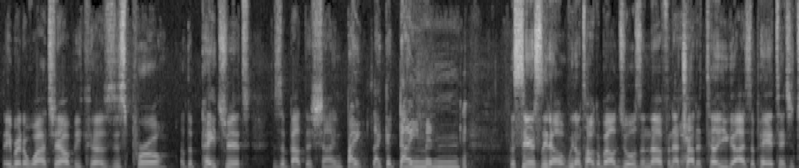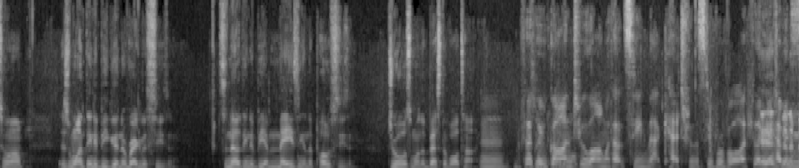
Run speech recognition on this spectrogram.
they better watch out because this pearl of the Patriots is about to shine bright like a diamond. but seriously, though, we don't talk about jewels enough, and I try to tell you guys to pay attention to them. It's one thing to be good in the regular season, it's another thing to be amazing in the postseason. Jules, one of the best of all time. Mm. I feel like we've gone too long without seeing that catch from the Super Bowl. I feel like It I haven't seen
